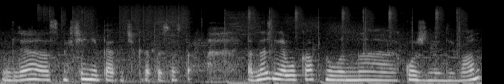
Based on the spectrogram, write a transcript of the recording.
для смягчения пяточек, такой состав. Однажды я его капнула на кожаный диван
